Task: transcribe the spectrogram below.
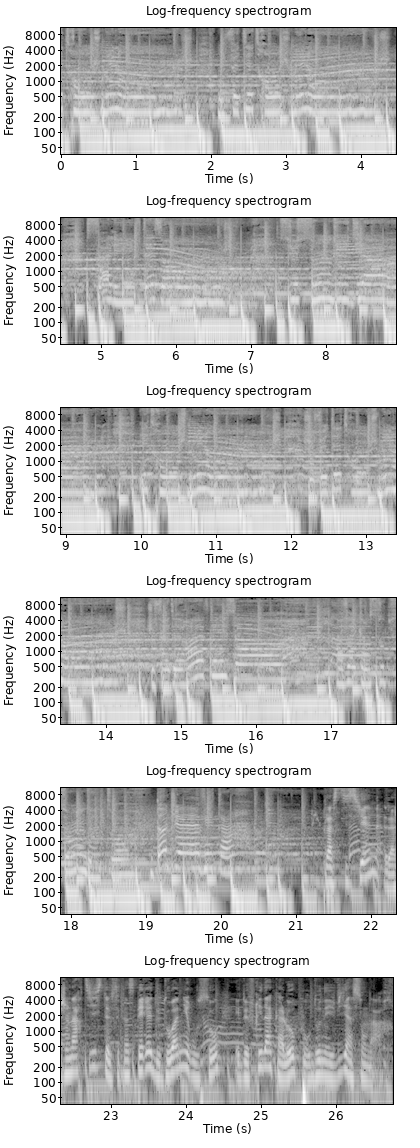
Étrange mélange, on fait étrange mélange. Plasticienne, la jeune artiste s'est inspirée de Douani Rousseau et de Frida Kahlo pour donner vie à son art.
